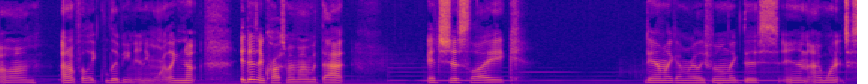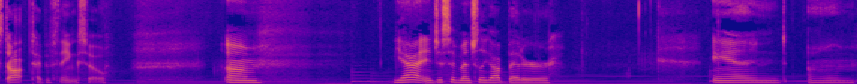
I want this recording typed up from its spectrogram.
um I don't feel like living anymore. Like no it doesn't cross my mind with that. It's just like damn like I'm really feeling like this and I want it to stop type of thing. So um yeah, it just eventually got better and um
